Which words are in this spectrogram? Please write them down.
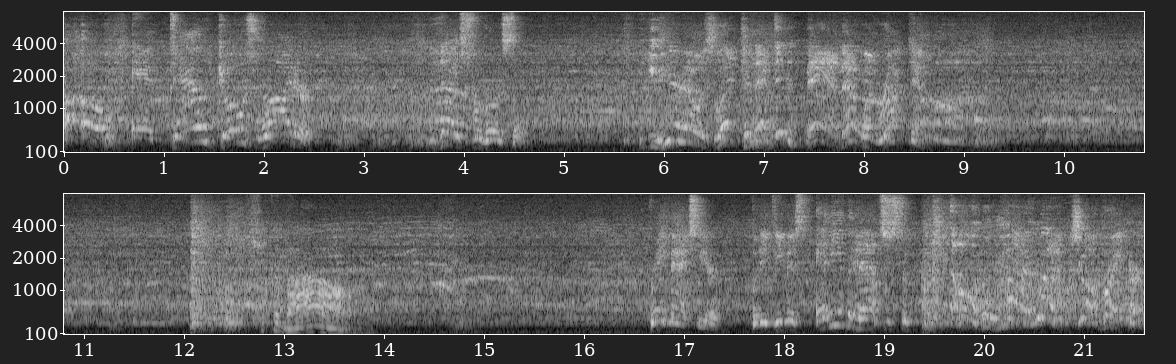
Uh-oh, and down goes Ryder. Nice reversal. Did you hear how his leg connected? Man, that one rocked him. Shikabow. Great match here. But if you missed any of the matches from... Oh, my, what a jawbreaker.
